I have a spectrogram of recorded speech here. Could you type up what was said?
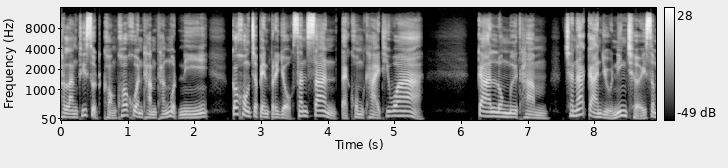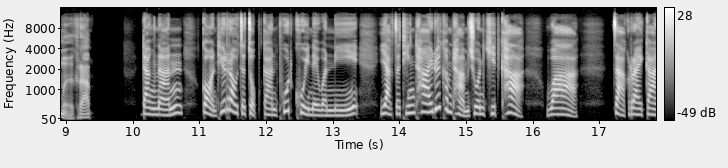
พลังที่สุดของข้อควรทำทั้งหมดนี้ ก็คงจะเป็นประโยคสั้นๆ แต่คมคายที่ว่า การลงมือทำชนะการอยู่นิ่งเฉยเสมอครับดังนั้นก่อนที่เราจะจบการพูดคุยในวันนี้ อยากจะทิ้งท้ายด้วยคำถามชวนคิดค่ะ ว่า จากรายการ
